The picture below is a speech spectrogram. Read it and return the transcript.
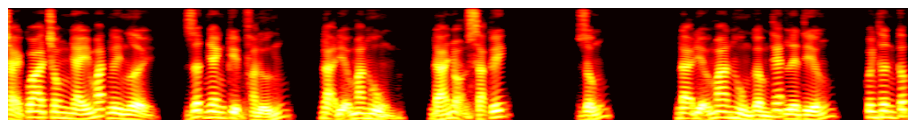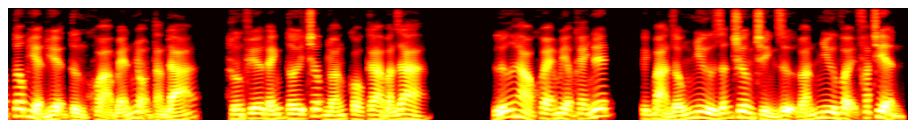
trải qua trong nháy mắt lên người, rất nhanh kịp phản ứng, đại địa man hùng, đá nhọn xa kích. Giống. Đại địa man hùng gầm thét lên tiếng, quanh thân cấp tốc hiện hiện từng khỏa bén nhọn tảng đá hướng phía đánh tới chớp nhoáng ca bắn ra. Lữ hào khỏe miệng khẽ nết kịch bản giống như dẫn chương trình dự đoán như vậy phát triển.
